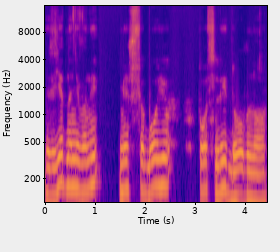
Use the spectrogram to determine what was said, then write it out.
З'єднані вони між собою послідовно.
